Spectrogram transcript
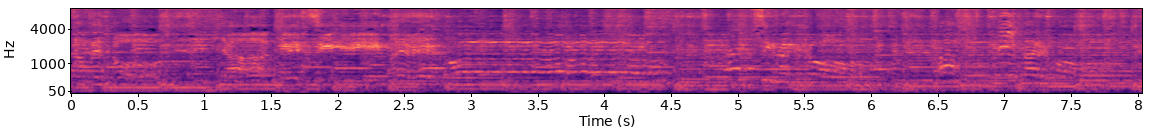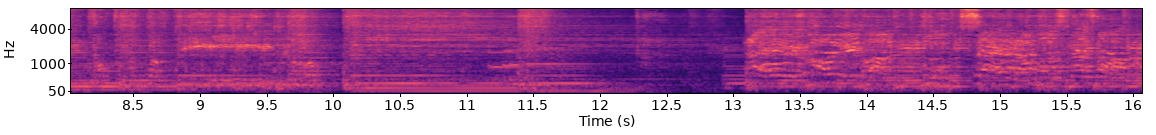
να πετώ γιατί έτσι είμαι εγώ. Έτσι είμαι εγώ αυτή είμαι εγώ το πρώτο φιλικό Εγώ λοιπόν που ξέρω πως να ζω.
